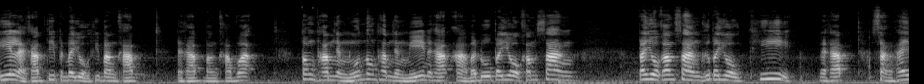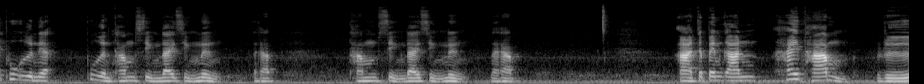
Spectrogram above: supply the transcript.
นี่แหละครับที่เป็นประโยคที่บังคับนะครับ บังคับว่าต้องทำอย่างนู้นต้องทำอย่างนี้นะครับอ่ามาดูประโยคคำสั่ง ประโยคคำสั่งคือประโยคที่นะครับ สั่งให้ผู้อื่นเนี่ยผู้อื่นทำสิ่งใดสิ่งหนึ่งนะครับทำสิ่งใดสิ่งหนึ่งนะครับ อาจจะเป็นการให้ทำหรือ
